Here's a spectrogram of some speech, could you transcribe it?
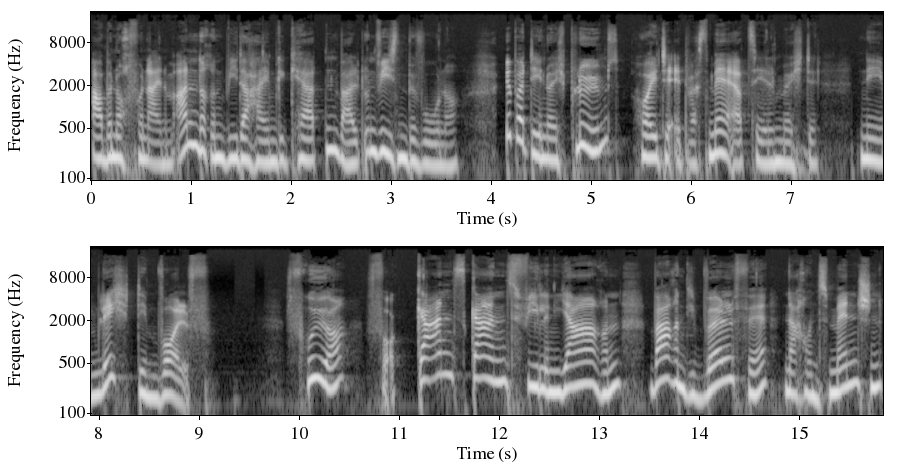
aber noch von einem anderen wieder heimgekehrten Wald- und Wiesenbewohner, über den euch Plüms heute etwas mehr erzählen möchte, nämlich dem Wolf. Früher, vor ganz, ganz vielen Jahren, waren die Wölfe nach uns Menschen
